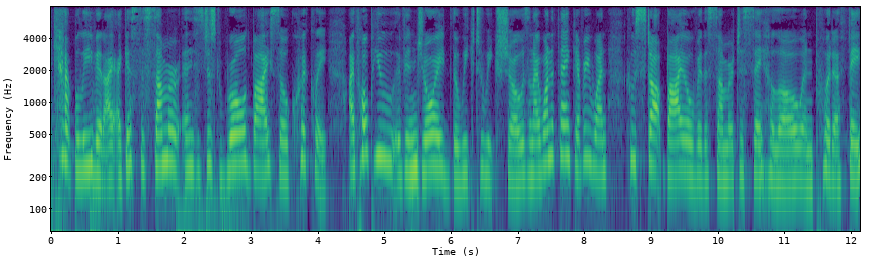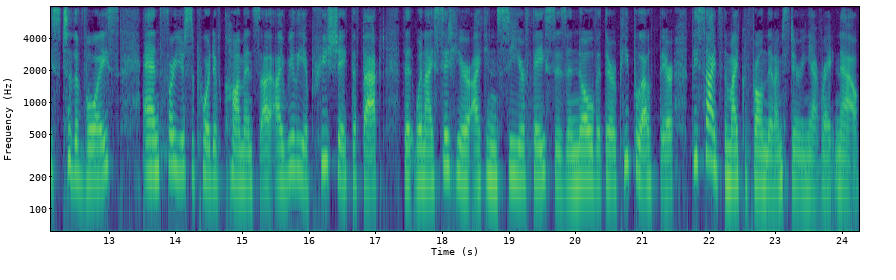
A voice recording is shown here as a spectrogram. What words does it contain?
can't believe it. I, I, guess the summer has just rolled by so quickly. I hope you have enjoyed the week to week shows, and I want to thank everyone who stopped by over the summer to say hello and put a face to the voice, and for your supportive comments. I, I really appreciate the fact that when I sit here, I can see your faces and know that there are people out there besides the microphone that I'm staring at right now.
